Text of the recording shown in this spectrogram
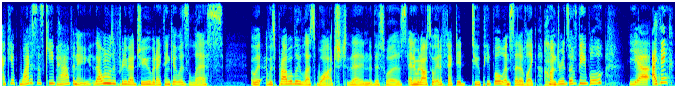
I can't. Why does this keep happening? That one was a pretty bad too, but I think it was less. It was probably less watched than this was, and it would also it affected two people instead of like hundreds of people. Yeah, I think.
